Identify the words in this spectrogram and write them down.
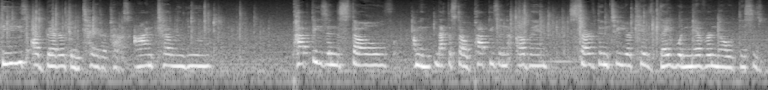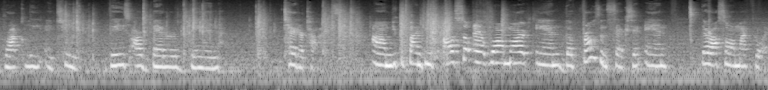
These are better than tater tots. I'm telling you, pop these in the stove. I mean, not the stove. Pop these in the oven serve them to your kids, they would never know this is broccoli and cheese. These are better than tater tots. Um, you can find these also at Walmart in the frozen section and they're also on my floor.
